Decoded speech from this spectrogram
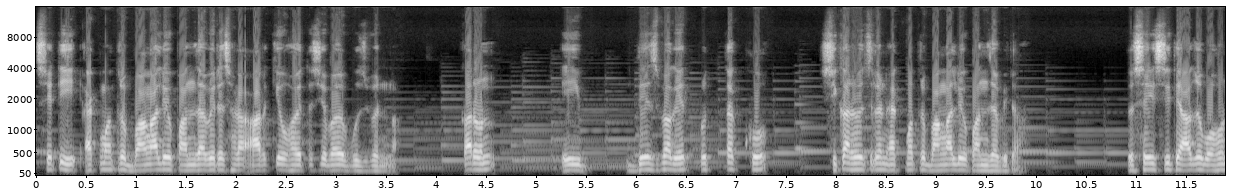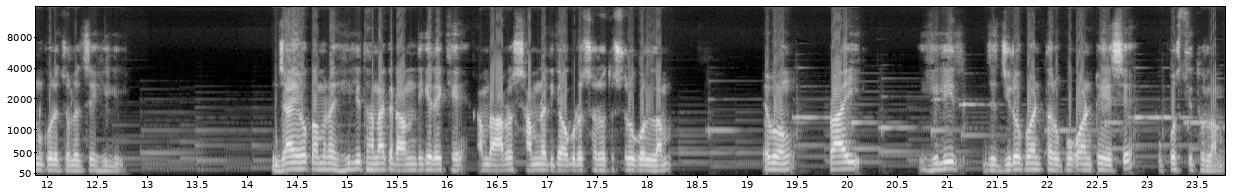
সেটি একমাত্র বাঙালি ও পাঞ্জাবিরা ছাড়া আর কেউ হয়তো সেভাবে বুঝবেন না। কারণ এই দেশভাগের প্রত্যক্ষ শিকার হয়েছিলেন একমাত্র বাঙালি ও পাঞ্জাবিরা। তো সেই স্মৃতি আজও বহন করে চলেছে হিলি। যাই হোক, আমরা হিলি থানাকে ডান দিকে রেখে আমরা আরও সামনের দিকে অগ্রসর হতে শুরু করলাম এবং প্রায় হিলির যে জিরো পয়েন্ট তার উপকণ্ঠে এসে উপস্থিত হলাম।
